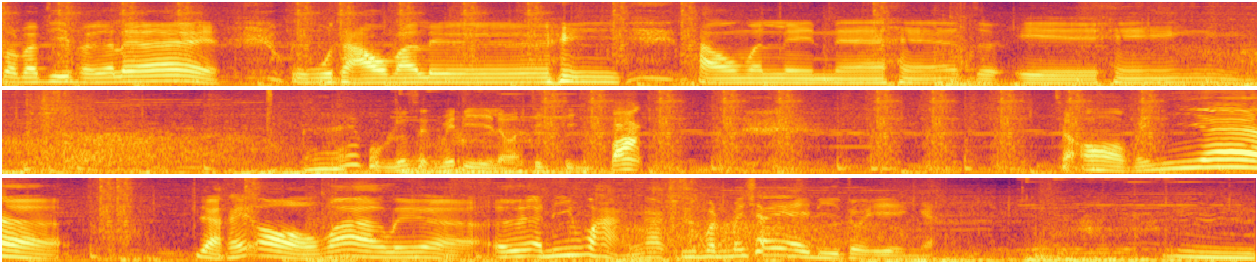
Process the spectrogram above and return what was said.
กดแบบทีเผลอเลยอู้เทามาเลยเทามาเลยนะฮะตัวเองเฮ้ยผมรู้สึกไม่ดีเลยว่ะจริงๆปังจะออกไหมเนี่ยอยากให้ออกมากเลยอะเอออันนี้หวังอะคือมันไม่ใช่ไอดีตัวเองอะอืม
